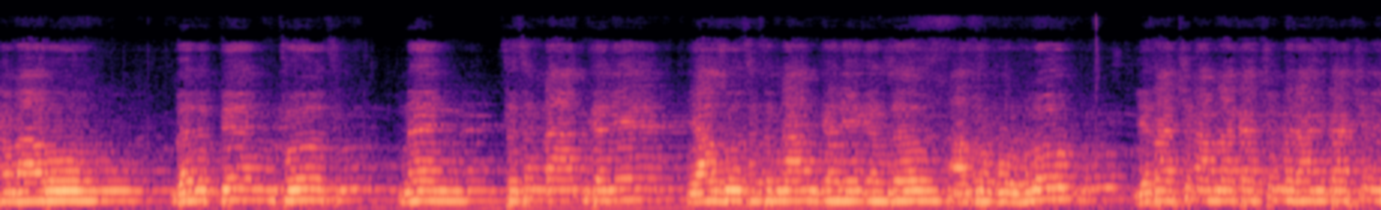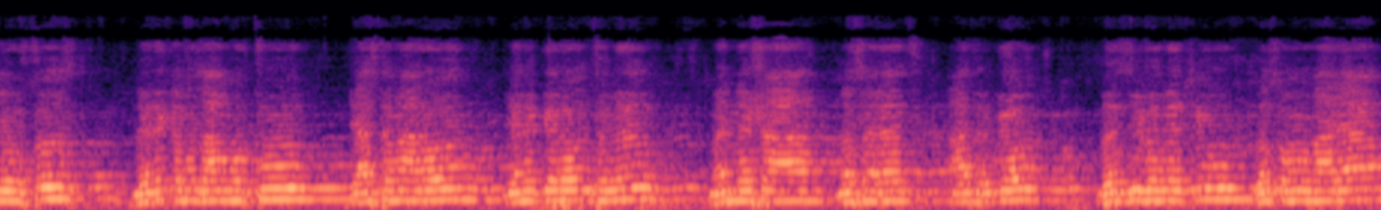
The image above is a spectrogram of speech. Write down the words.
ተማሩ በልቤም ትሑት ነኝ፣ ትሕትናን ከኔ ያዙ፣ ትሕትናን ከኔ ገንዘብ አድርጉ ብሎ ጌታችን አምላካችን መድኃኒታችን ኢየሱስ ለደቀ መዛሙርቱ ያስተማረውን የነገረውን ትምህርት መነሻ መሰረት አድርገው በዚህ በመጪው በጾመ ማርያም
